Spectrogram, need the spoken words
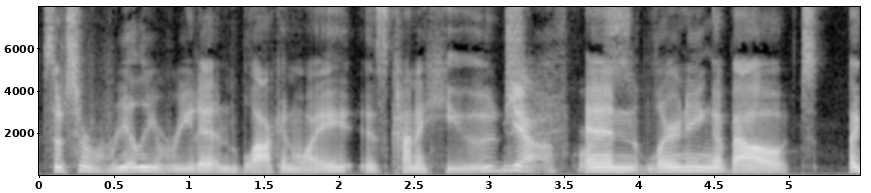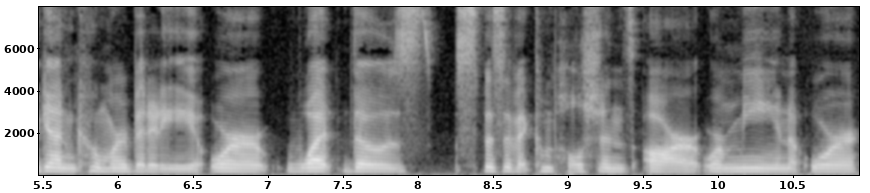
So to really read it in black and white is kind of huge. Yeah, of course. And learning about again comorbidity or what those specific compulsions are or mean or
